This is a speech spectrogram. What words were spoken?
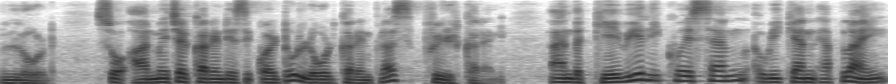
load. So armature current is equal to load current plus field current and the KVL equation we can apply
